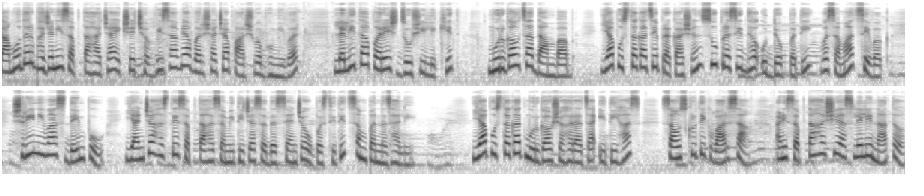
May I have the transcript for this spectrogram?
दामोदर भजनी सप्ताहाच्या एकशे छव्वीसाव्या वर्षाच्या पार्श्वभूमीवर ललिता परेश जोशी लिखित मुरगावचा दामबाब या पुस्तकाचे प्रकाशन सुप्रसिद्ध उद्योगपती व समाजसेवक श्रीनिवास देंपू यांच्या हस्ते सप्ताह समितीच्या सदस्यांच्या उपस्थितीत संपन्न झाली. या पुस्तकात मुरगाव शहराचा इतिहास सांस्कृतिक वारसा आणि सप्ताहाशी असलेले नातं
